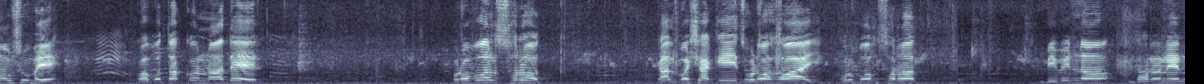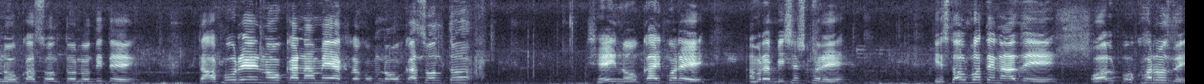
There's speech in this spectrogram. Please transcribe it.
মৌসুমে কপোতাক্ষ নদের প্রবল স্রোত, কালবৈশাখী ঝোড়ো হাওয়ায় প্রবল স্রোত, বিভিন্ন ধরনের নৌকা চলতো নদীতে। টাপুরে নৌকা নামে একরকম নৌকা চলতো। সেই নৌকায় করে আমরা বিশেষ করে স্থলপথে না যেয়ে অল্প খরচে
